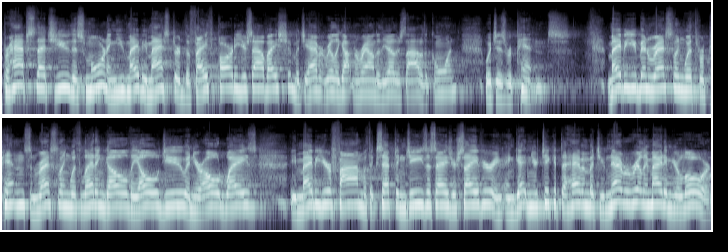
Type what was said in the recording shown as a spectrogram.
Perhaps that's you this morning. You've maybe mastered the faith part of your salvation, but you haven't really gotten around to the other side of the coin, which is repentance. Maybe you've been wrestling with repentance and wrestling with letting go the old you and your old ways. Maybe you're fine with accepting Jesus as your Savior and, getting your ticket to heaven, but you've never really made Him your Lord.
